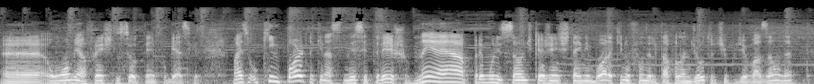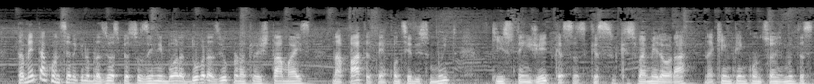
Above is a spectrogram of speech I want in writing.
É, um homem à frente do seu tempo, Gasker. Mas o que importa aqui nesse trecho nem é a premonição de que a gente tá indo embora. Aqui no fundo ele tá falando de outro tipo de evasão, né? Também tá acontecendo aqui no Brasil as pessoas indo embora do Brasil por não acreditar mais na pátria. Tem acontecido isso muito, que isso tem jeito, que, essas, que isso vai melhorar. Né? Quem tem condições, muitas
